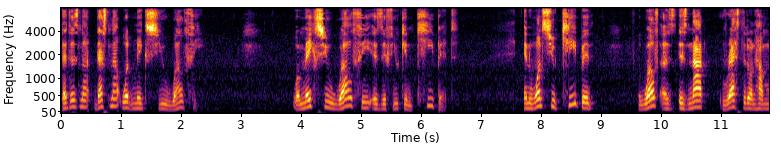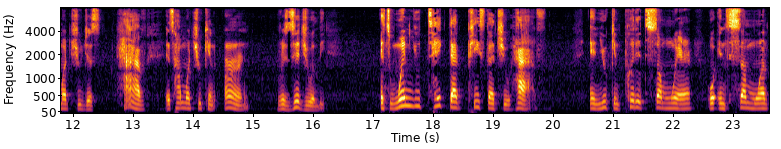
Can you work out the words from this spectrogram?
That is not that's not what makes you wealthy. What makes you wealthy is if you can keep it. And once you keep it, wealth is, is not rested on how much you just have, it's how much you can earn residually. It's when you take that piece that you have and you can put it somewhere or in someone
